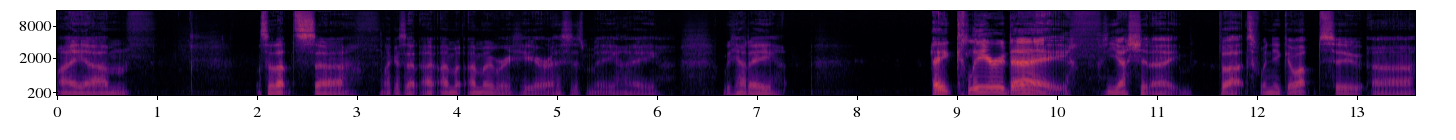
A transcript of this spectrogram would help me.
I um, so that's uh, like I said, I, am I'm, I'm over here. This is me. I we had a a clear day yesterday, but when you go up to uh,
